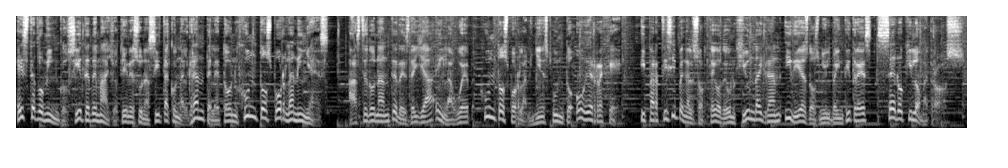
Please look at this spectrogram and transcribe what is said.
Este domingo 7 de mayo tienes una cita con el Gran Teletón Juntos por la Niñez. Hazte donante desde ya en la web juntosporlaniñez.org y participa en el sorteo de un Hyundai Grand i10 2023 0 kilómetros.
